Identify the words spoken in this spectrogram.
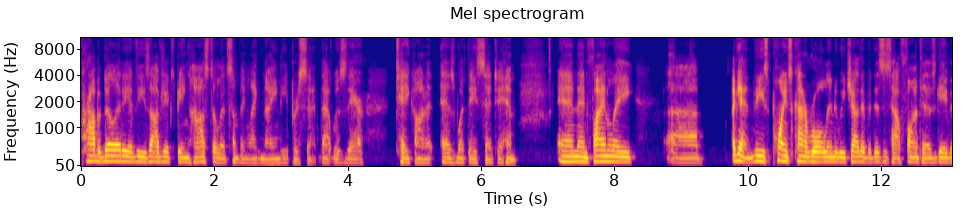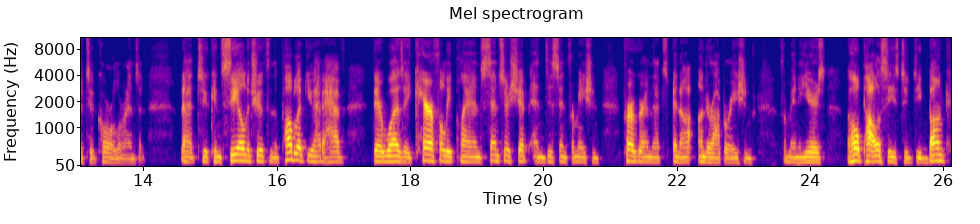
probability of these objects being hostile at something like 90%. That was their take on it as what they said to him. And then finally, uh, again, these points kind of roll into each other, but this is how Fontes gave it to Coral Lorenzen. That to conceal the truth from the public, you had to have there was a carefully planned censorship and disinformation program that's been uh, under operation for many years. The whole policy is to debunk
